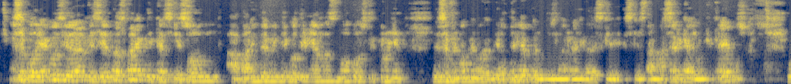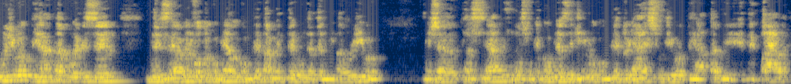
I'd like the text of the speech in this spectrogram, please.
se podría considerar que ciertas prácticas que son aparentemente cotidianas no constituyen ese fenómeno de piratería, pero pues la realidad es que, es que está más cerca de lo que creemos. Un libro pirata puede ser desde haber fotocopiado completamente un determinado libro, sea, las, las fotocopias del libro completo ya es un libro pirata de, de entrada.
